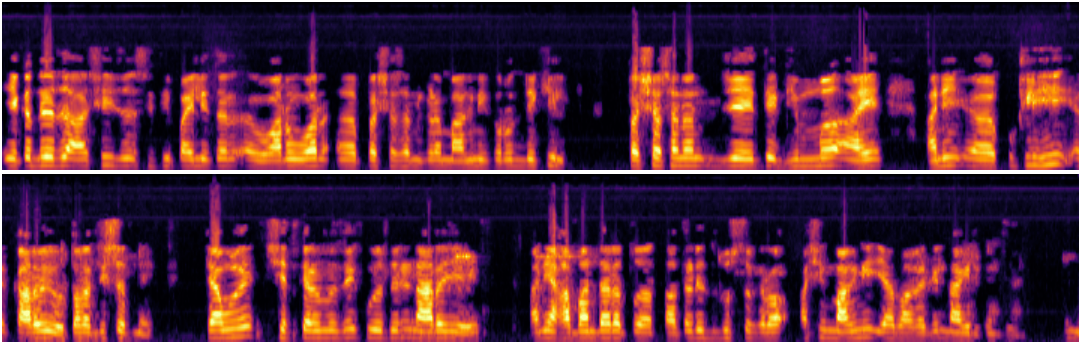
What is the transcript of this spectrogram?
एकंदरीत अशी जर स्थिती पाहिली तर वारंवार प्रशासनाकडे मागणी करून देखील प्रशासन जे ते ढिम्म आहे आणि कुठलीही कारवाई होताना दिसत नाही. त्यामुळे शेतकऱ्यांमध्ये कुठेतरी नाराजी आहे आणि हा बंधारा तातडीत दुरुस्त करावा अशी मागणी या भागातील नागरिकांची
